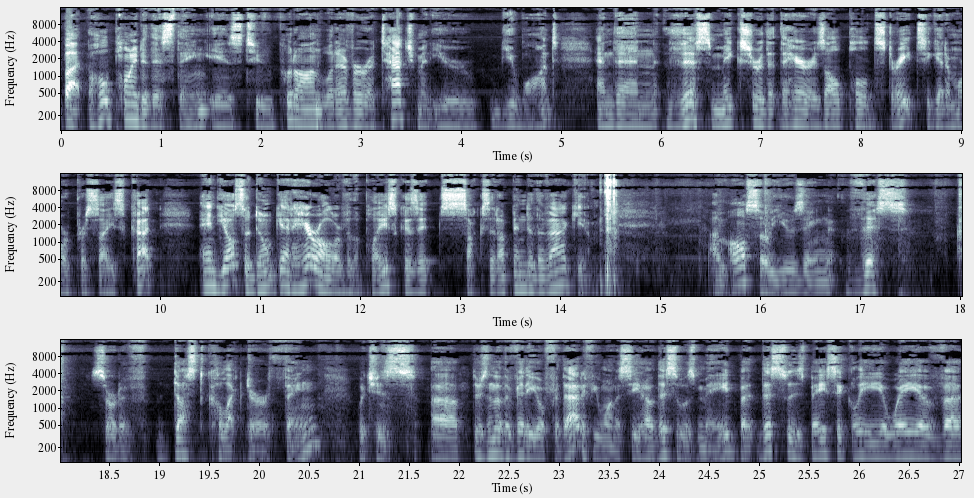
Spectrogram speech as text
But the whole point of this thing is to put on whatever attachment you you want, and then this makes sure that the hair is all pulled straight so you get a more precise cut. And you also don't get hair all over the place because it sucks it up into the vacuum. I'm also using this sort of dust collector thing which is, uh, there's another video for that if you want to see how this was made, but this is basically a way of uh,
